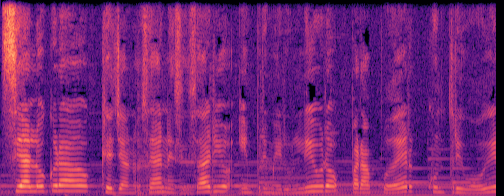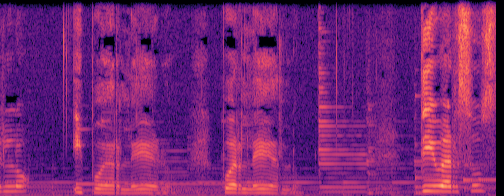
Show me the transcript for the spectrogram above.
se ha logrado que ya no sea necesario imprimir un libro para poder contribuirlo y poder leerlo. Poder leerlo. Diversos,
